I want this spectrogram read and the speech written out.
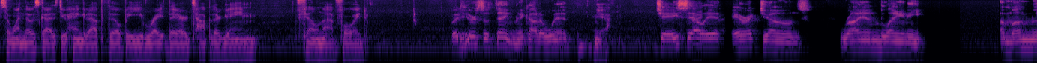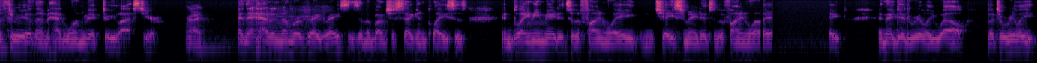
So when those guys do hang it up, they'll be right there, top of their game, filling that void. But here's the thing: they got to win. Yeah. Chase Elliott, Erik Jones, Ryan Blaney, among the three of them, had one victory last year. Right and they had a number of great races and a bunch of second places. And Blaney made it to the final eight, and Chase made it to the final eight, and they did really well. But to really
